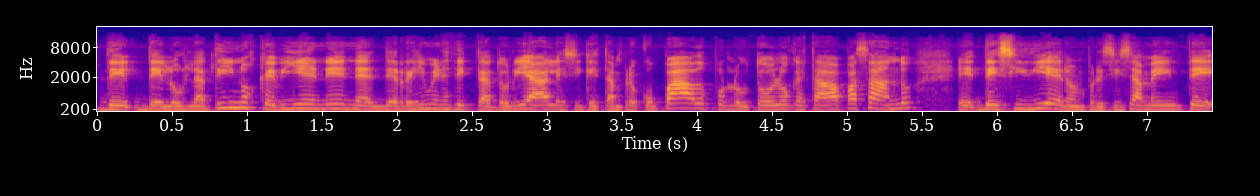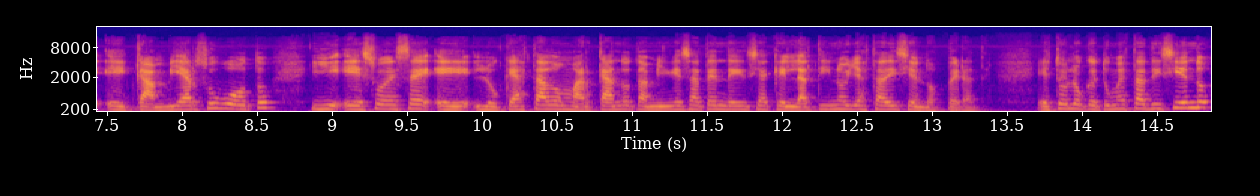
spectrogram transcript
de, de, los latinos que vienen de regímenes dictatoriales y que están preocupados por lo, todo lo que estaba pasando, eh, decidieron precisamente eh, cambiar su voto y eso es eh, lo que ha estado marcando también esa tendencia que el latino ya está diciendo, espérate, esto es lo que tú me estás diciendo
